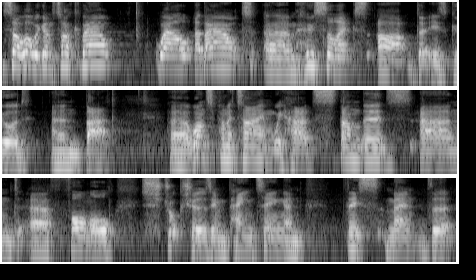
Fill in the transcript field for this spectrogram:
So what we're going to talk about? Well, about um, who selects art that is good and bad. Uh, once upon a time we had standards and uh, formal structures in painting and this meant that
